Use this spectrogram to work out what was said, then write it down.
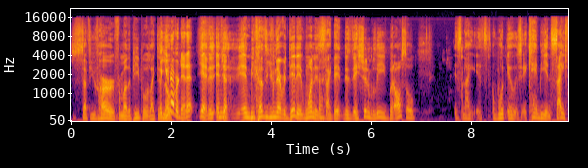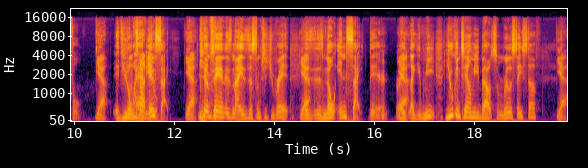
stuff you've heard from other people. Like But you never did it. Yeah, and and because you never did it, one is like they they shouldn't believe, but also it's like it's it was it can't be insightful Yeah, if you don't It's have insight. yeah, You know what I'm saying? It's not. It's just some shit you read. Yeah. There's, there's no insight there, right? Yeah. Like me, you can tell me about some real estate stuff, yeah,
